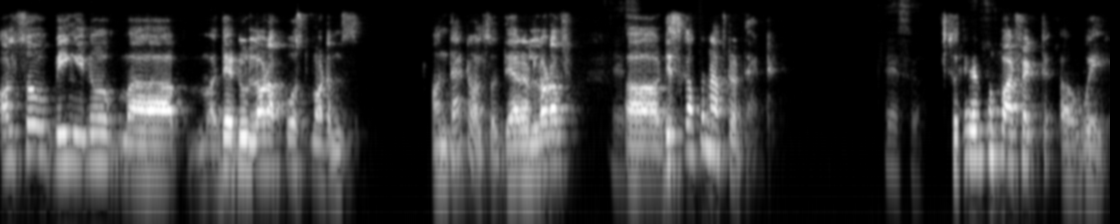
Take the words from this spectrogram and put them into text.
also being, you know, uh, they do a lot of postmortems on that also. There are a lot of yes. uh, discussion after that. Yes, sir. So there is no perfect uh, way.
